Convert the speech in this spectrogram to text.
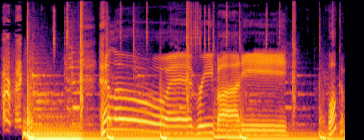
Perfect. Hello, everybody. Welcome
